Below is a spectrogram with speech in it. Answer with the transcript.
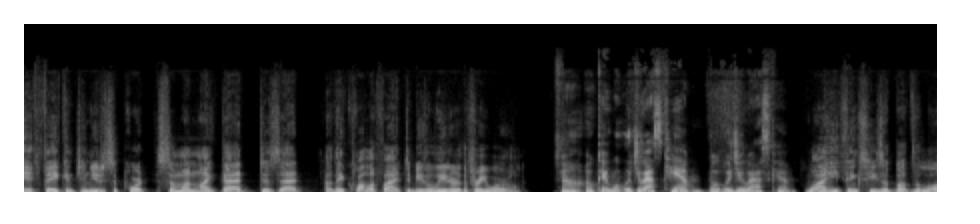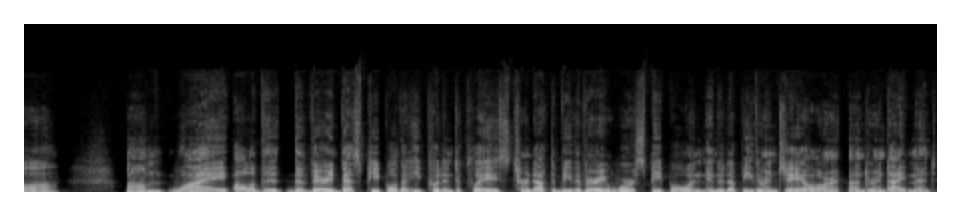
if they continue to support someone like that, does that are they qualified to be the leader of the free world? Oh, okay. What would you ask him? What would you ask him? Why he thinks he's above the law. Um, why all of the the very best people that he put into place turned out to be the very worst people and ended up either in jail or under indictment.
